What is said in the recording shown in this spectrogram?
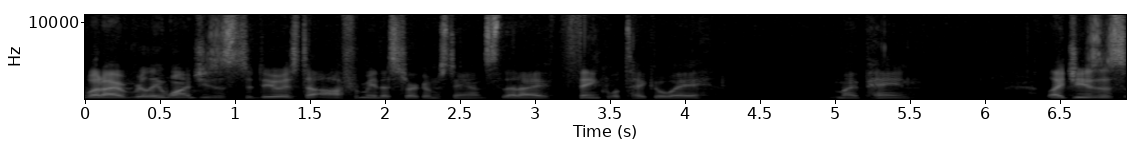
what I really want Jesus to do is to offer me the circumstance that I think will take away my pain. Like, Jesus,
